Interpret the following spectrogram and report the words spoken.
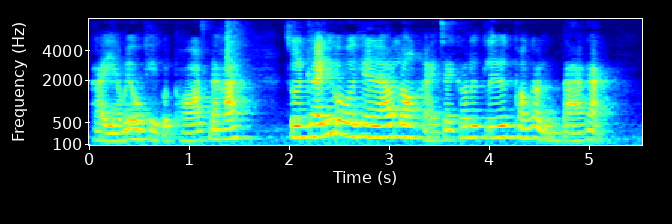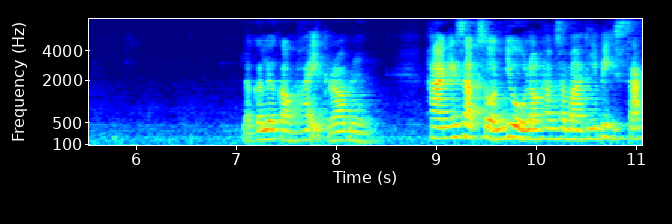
ใครยังไม่โอเคกดพอสนะคะ ส่วนใครที่โอเคแล้วลองหายใจเข้าลึกๆ พร้อมกับลืมตาค่ะ แล้วก็เลือกกองไพ่อีกรอบหนึ่ง หากยังสับสนอยู่ลองทำสมาธิอีกสัก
